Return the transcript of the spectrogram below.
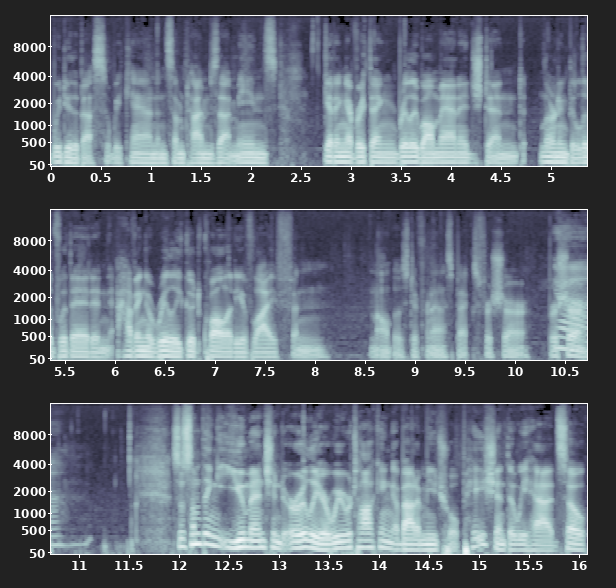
we do the best that we can. And sometimes that means getting everything really well managed and learning to live with it and having a really good quality of life and, and all those different aspects for sure. For sure. So something you mentioned earlier, we were talking about a mutual patient that we had. So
